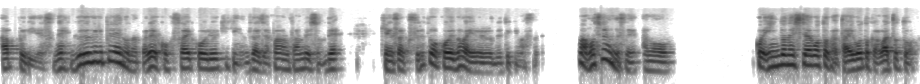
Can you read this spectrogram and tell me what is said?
アプリですね、Google Play の中で国際交流基金、ザ・ジャパン・ファンデーションで検索すると、こういうのがいろいろ出てきます。まあ、もちろんですね、あの、これインドネシア語とかタイ語とかはちょっと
